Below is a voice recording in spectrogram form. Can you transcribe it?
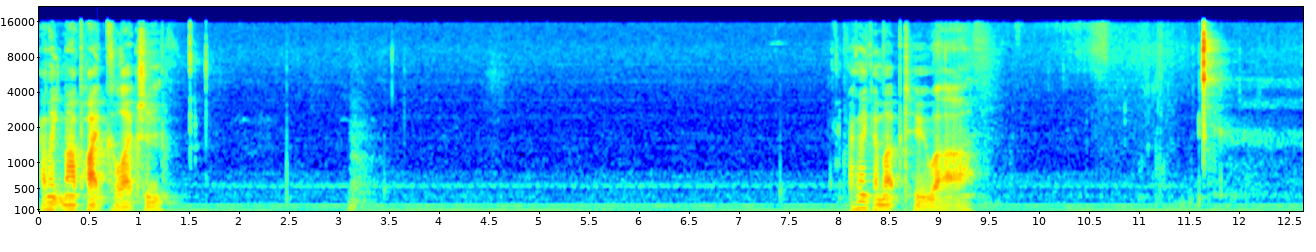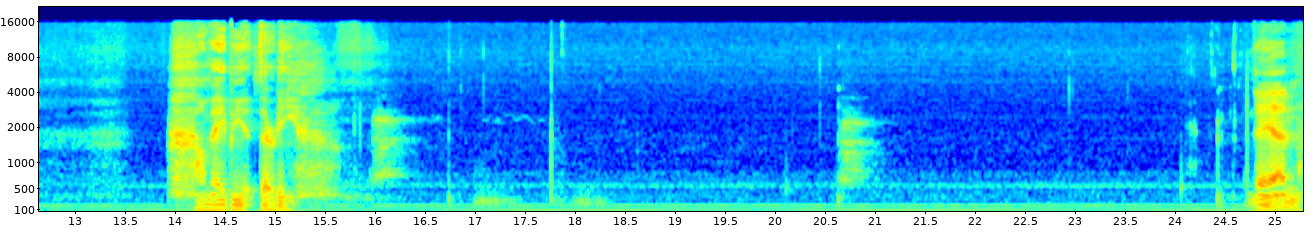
I think my pipe collection think I'm up to uh, I may be at 30. And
